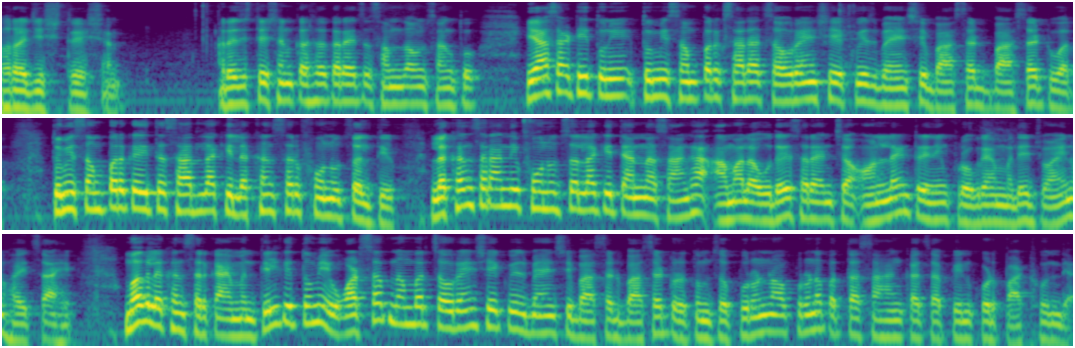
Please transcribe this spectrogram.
रजिस्ट्रेशन. रजिस्ट्रेशन कसं करायचं समजावून सांगतो. यासाठी तुम्ही तुम्ही संपर्क साधा चौऱ्याऐंशी एकवीस ब्याऐंशी बासष्ट बासष्टवर तुम्ही संपर्क इथं साधला की लखन सर फोन उचलतील. लखन सरांनी फोन उचलला की त्यांना सांगा आम्हाला उदय सरांच्या ऑनलाईन ट्रेनिंग प्रोग्राममध्ये जॉईन व्हायचं आहे. मग लखन सर काय म्हणतील की तुम्ही व्हॉट्सअप नंबर चौऱ्याऐंशी एकवीस ब्याऐंशी बासष्ट बासष्टवर तुमचं पूर्ण नाव पूर्ण पत्ता सहा अंकाचा पिनकोड पाठवून द्या.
